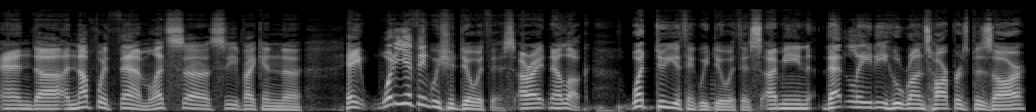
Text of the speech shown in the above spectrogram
and uh, enough with them. Let's uh, see if I can. Uh, hey, what do you think we should do with this? All right, now look. What do you think we do with this? I mean, that lady who runs Harper's Bazaar,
